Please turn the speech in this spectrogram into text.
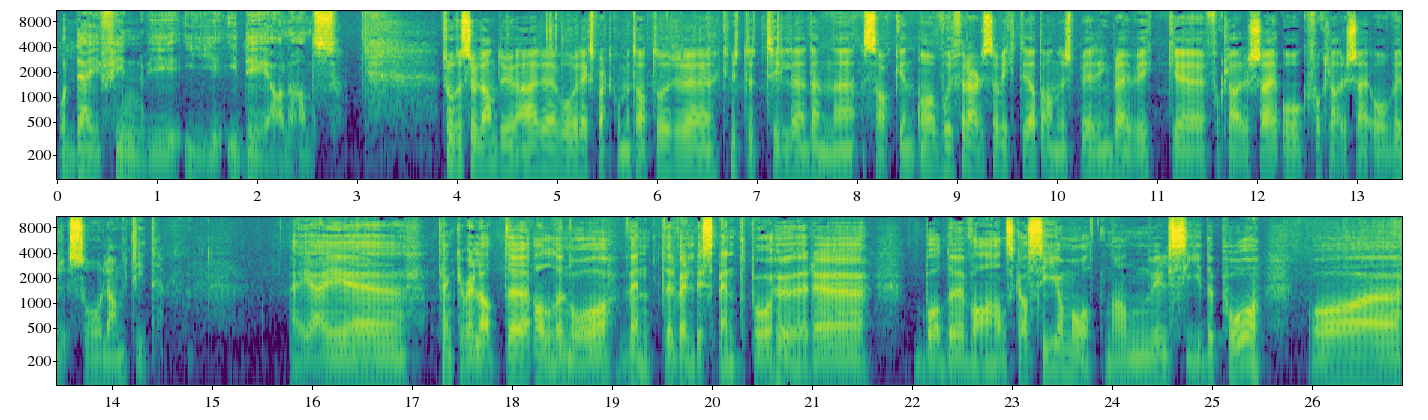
og de finner vi i ideene hans. Frode Sulland, du er eh, vår ekspertkommentator eh, knyttet til denne saken. Og Hvorfor er det så viktig at Anders Behring Breivik forklarer seg, og forklarer seg over så lang tid? Jeg tenker vel at alle nå venter veldig spent på å høre både hva han skal si, og måten han vil si det på. Og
